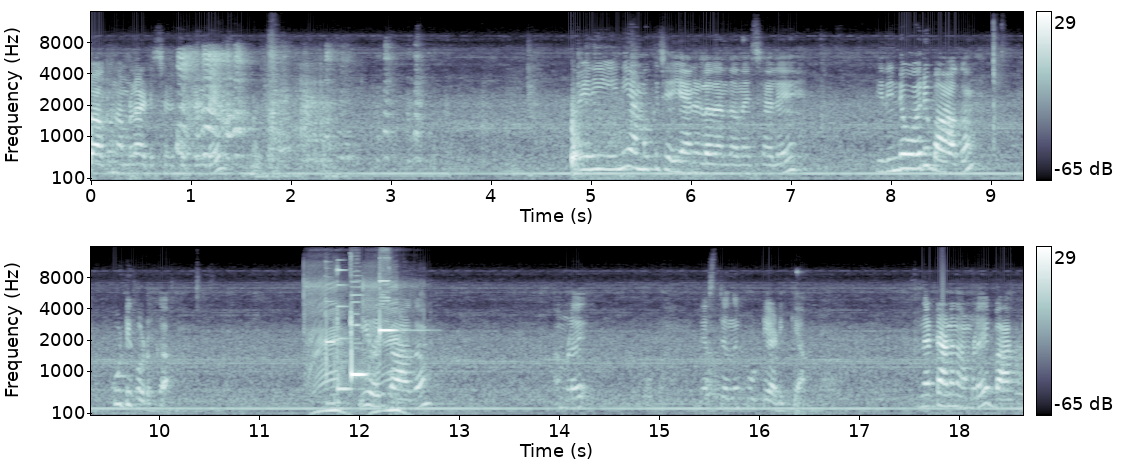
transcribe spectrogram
ഭാഗം നമ്മൾ അടിച്ചെടുത്തിട്ടുണ്ട്. ഇനി ഇനി നമുക്ക് ചെയ്യാനുള്ളത് എന്താണെന്ന് വെച്ചാൽ ഇതിന്റെ ഒരു ഭാഗം കൂട്ടിക്കൊടുക്കുക. ഈ ഒരു ഭാഗം നമ്മൾ ജസ്റ്റ് ഒന്ന് കൂട്ടി അടിക്കാം എന്നിട്ടാണ് നമ്മൾ ബാക്കി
